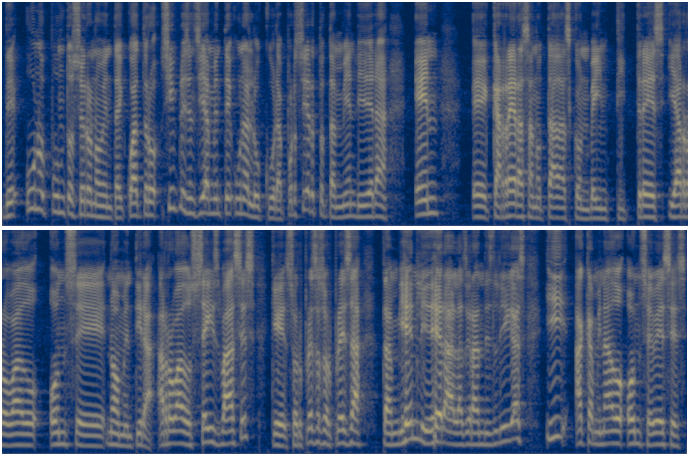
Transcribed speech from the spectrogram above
de 1.094, simple y sencillamente una locura. Por cierto, también lidera en eh, carreras anotadas con 23 y ha robado 11, no mentira, ha robado 6 bases, que sorpresa, sorpresa, también lidera a las grandes ligas y ha caminado 11 veces,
